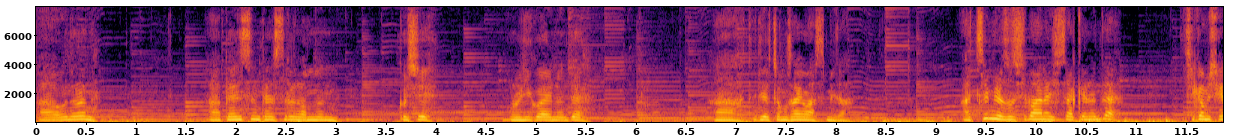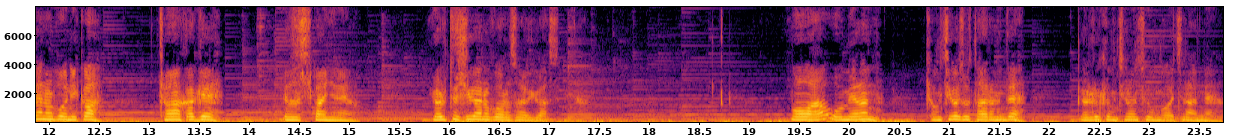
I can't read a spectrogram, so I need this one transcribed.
아, 오늘은 아, 벤슨 패스를 넘는 것이 오늘 이거였는데 아, 드디어 정상에 왔습니다. 아침 6시 반에 시작했는데 지금 시간을 보니까 정확하게 6시 반이네요. 12시간을 걸어서 여기 왔습니다. 뭐 와- 오면은 경치가 좋다 그러는데 별로 경치는 좋은 것 같지는 않네요.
